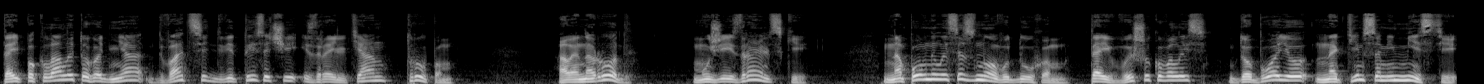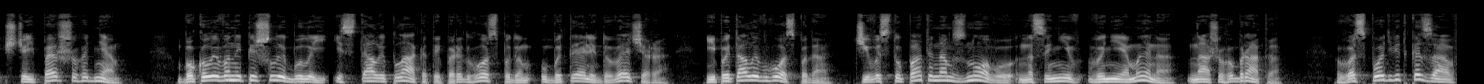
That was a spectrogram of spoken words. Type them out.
та й поклали того дня двадцять дві тисячі ізраїльтян трупом. Але народ, мужі ізраїльські, наповнилися знову духом та й вишукувались до бою на тім самім місці, що й першого дня. Бо коли вони пішли були і стали плакати перед Господом у Бетелі до вечора, і питали в Господа, чи виступати нам знову на синів Веніямина, нашого брата? Господь відказав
